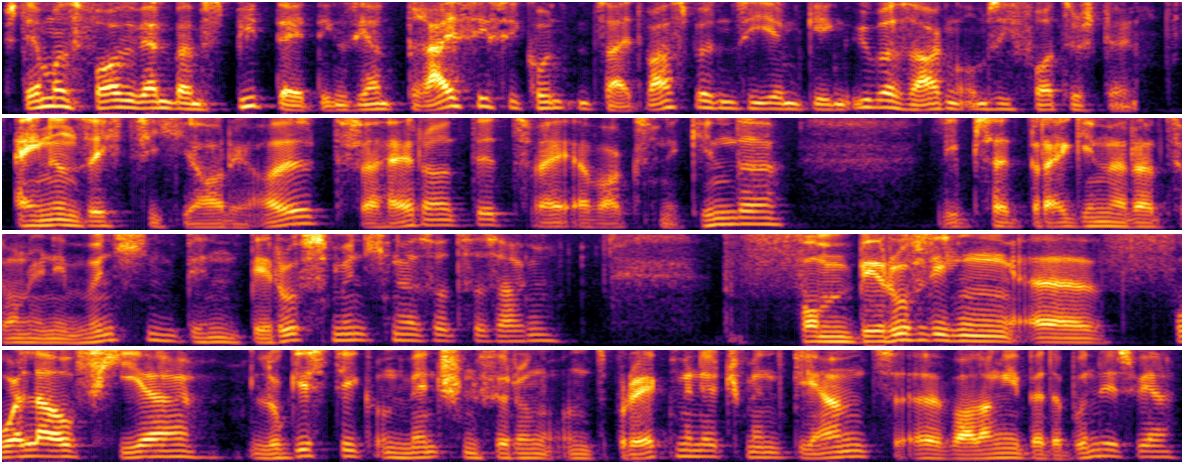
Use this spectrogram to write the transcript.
Stellen wir uns vor, wir wären beim Speeddating. Sie haben 30 Sekunden Zeit. Was würden Sie Ihrem Gegenüber sagen, um sich vorzustellen? 61 Jahre alt, verheiratet, zwei erwachsene Kinder, lebe seit drei Generationen in München, bin Berufsmünchner sozusagen. Vom beruflichen äh, Vorlauf her Logistik und Menschenführung und Projektmanagement gelernt, äh, war lange bei der Bundeswehr.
